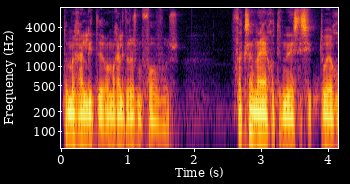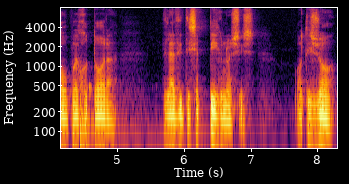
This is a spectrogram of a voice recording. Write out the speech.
το μεγαλύτερο, ο μεγαλύτερος μου φόβος. Θα ξαναέχω την αίσθηση του εγώ που έχω τώρα. Δηλαδή της επίγνωσης ότι ζω.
